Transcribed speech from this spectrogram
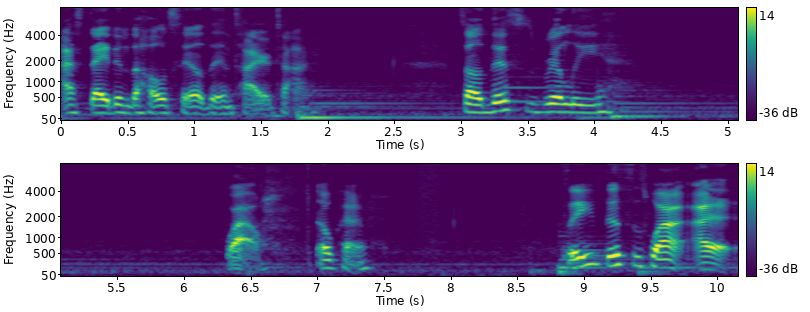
I stayed in the hotel the entire time. So this is really wow. Okay. See, this is why I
